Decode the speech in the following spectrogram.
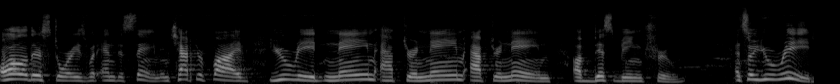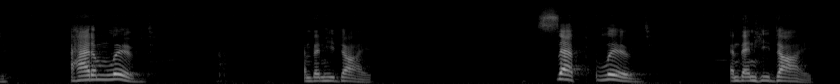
All of their stories would end the same. In chapter 5, you read name after name after name of this being true. And so you read Adam lived, and then he died. Seth lived, and then he died.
